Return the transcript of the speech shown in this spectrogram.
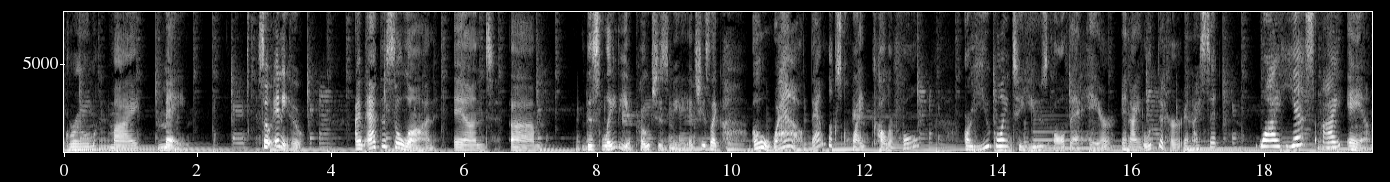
groom my mane. So, anywho, I'm at the salon and um, this lady approaches me and she's like, Oh, wow, that looks quite colorful. Are you going to use all that hair? And I looked at her and I said, Why, yes, I am.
